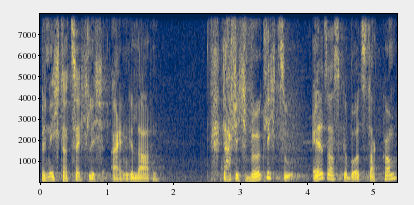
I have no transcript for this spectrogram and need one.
Bin ich tatsächlich eingeladen? Darf ich wirklich zu Elsas Geburtstag kommen?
